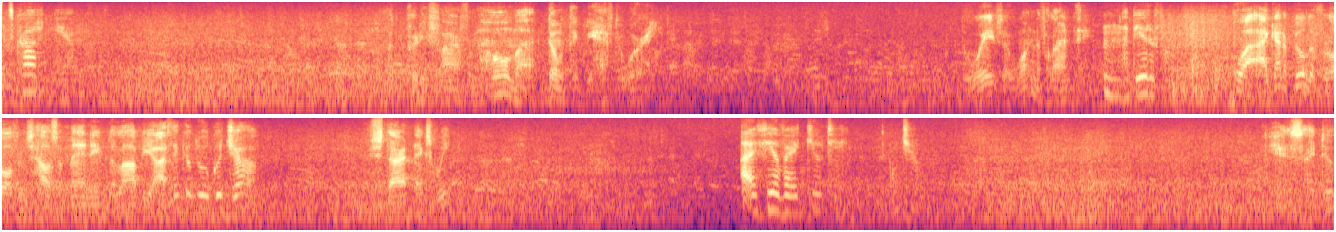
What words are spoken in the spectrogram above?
It's crowded in here. Look pretty far from home. I don't think we have to worry. The waves are wonderful, aren't they? Mm, they're beautiful. Well, I got a builder for Altar's house, a man named DeLabia. I think he'll do a good job. Start next week. I feel very guilty, don't you? Yes, I do.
